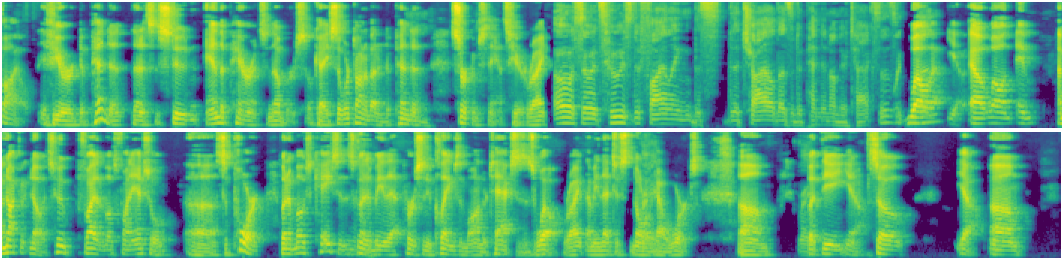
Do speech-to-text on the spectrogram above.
filed. If you're dependent, then it's the student and the parent's numbers. Okay, so we're talking about a dependent circumstance here, right? Oh, so it's who's defiling this the child as a dependent on their taxes? Well, uh, yeah. Uh, well, and I'm not going to. No, it's who provided the most financial uh, support. But in most cases, it's going to be that person who claims them on their taxes as well, right? I mean, that's just normally Right. how it works. Um, right. But the you know, so yeah. Um,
